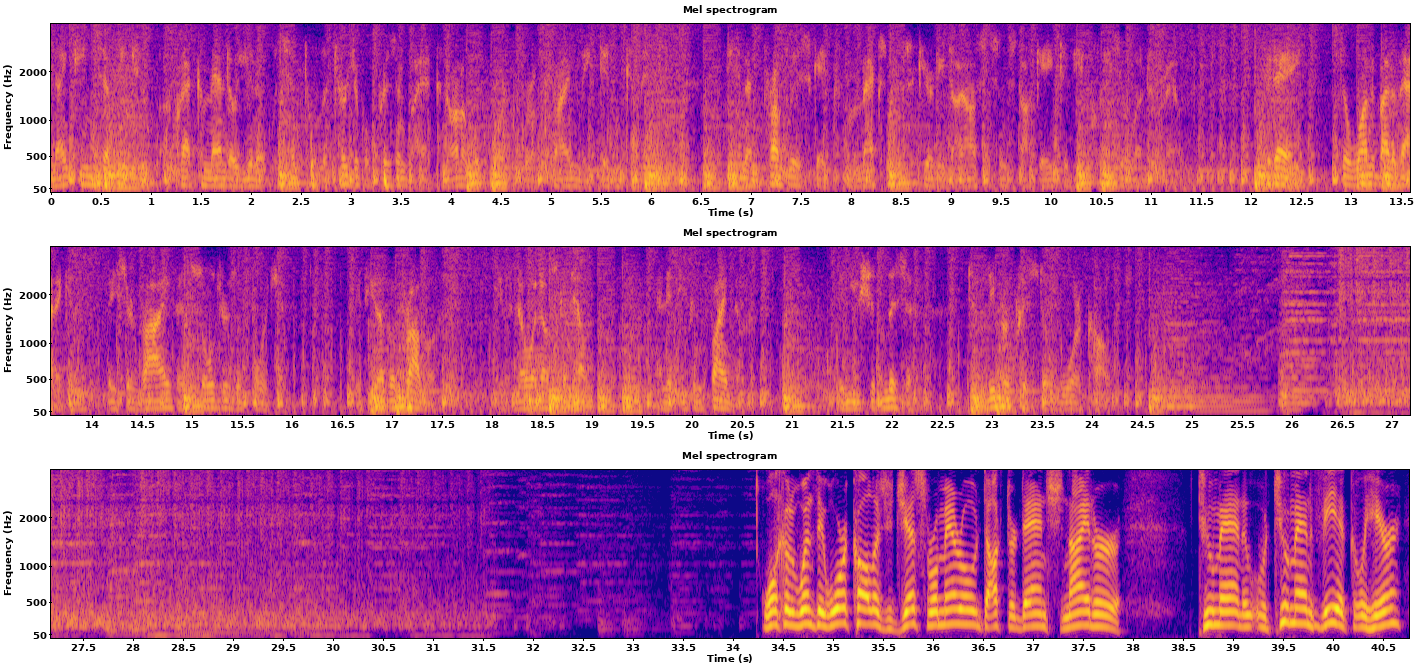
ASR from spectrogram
In 1972, a crack commando unit was sent to a liturgical prison by a canonical court for a crime they didn't commit. These men promptly escaped from a maximum security diocesan stockade to the ecclesial underground. Today, still wanted by the Vatican, they survive as soldiers of fortune. If you have a problem, if no one else can help, and if you can find them, then you should listen to Liber Christo War College. Welcome to Wednesday War College. Jess Romero, Dr. Dan Schneider, two man two man vehicle here,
